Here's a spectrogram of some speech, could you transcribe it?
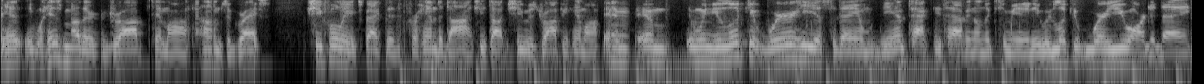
when his mother dropped him off Homes of Grace, she fully expected for him to die. She thought she was dropping him off. And, and, when you look at where he is today and the impact he's having on the community, we look at where you are today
